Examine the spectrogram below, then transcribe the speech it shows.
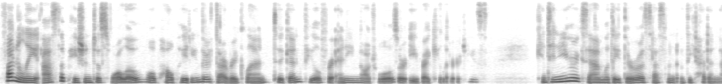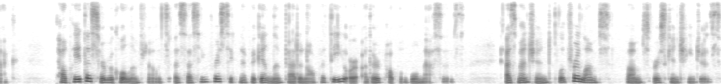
Finally, ask the patient to swallow while palpating their thyroid gland to again feel for any nodules or irregularities. Continue your exam with a thorough assessment of the head and neck. Palpate the cervical lymph nodes, assessing for significant lymphadenopathy or other palpable masses. As mentioned, look for lumps, bumps, or skin changes.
